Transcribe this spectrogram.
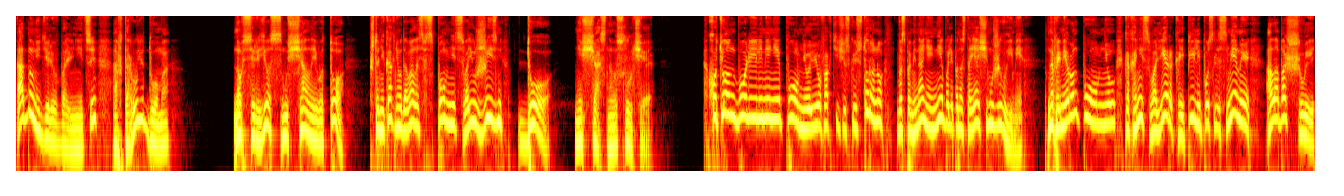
Одну неделю в больнице, а вторую дома. Но всерьез смущало его то, что никак не удавалось вспомнить свою жизнь до несчастного случая. Хоть он более или менее помнил ее фактическую сторону, воспоминания не были по-настоящему живыми. Например, он помнил, как они с Валеркой пили после смены алабашлы,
